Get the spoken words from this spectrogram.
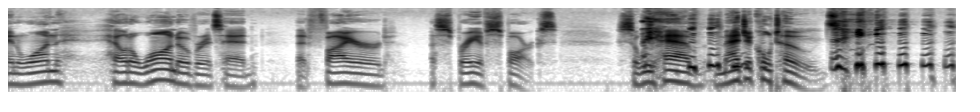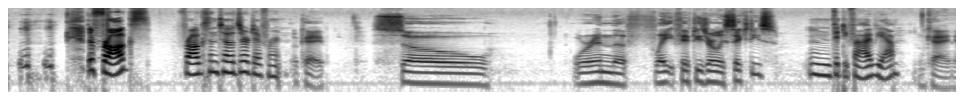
and one held a wand over its head that fired a spray of sparks. So we have magical toads. The frogs. Frogs and toads are different. Okay, so we're in the late 50s, early 60s. Mm, 55, yeah. Okay,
